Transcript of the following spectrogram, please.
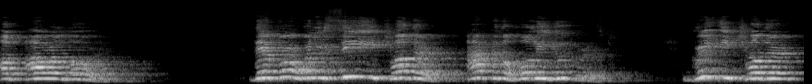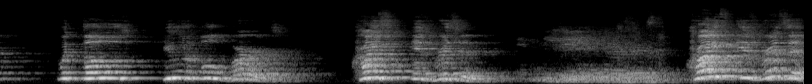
of our Lord. Therefore, when you see each other after the Holy Eucharist, greet each other with those beautiful words Christ is risen. Christ is risen.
